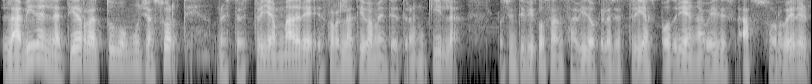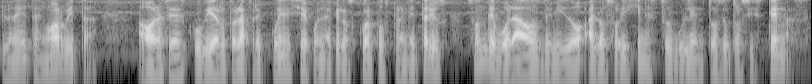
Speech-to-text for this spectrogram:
La vida en la Tierra tuvo mucha suerte. Nuestra estrella madre es relativamente tranquila. Los científicos han sabido que las estrellas podrían a veces absorber el planeta en órbita, Ahora se ha descubierto la frecuencia con la que los cuerpos planetarios son devorados debido a los orígenes turbulentos de otros sistemas.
